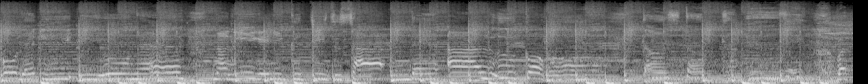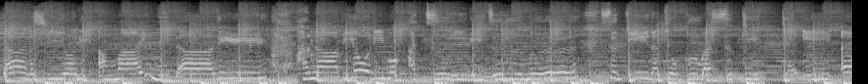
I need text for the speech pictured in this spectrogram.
顔でいいよね。何気に口ずさんで歩こう。Don't stop the music 私より甘いメロデー。花火よりも熱いリズム。好きな曲は好きって言え。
